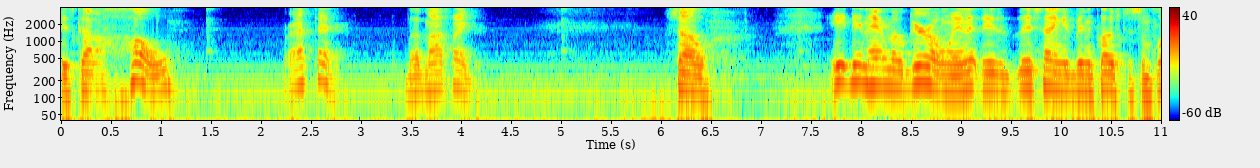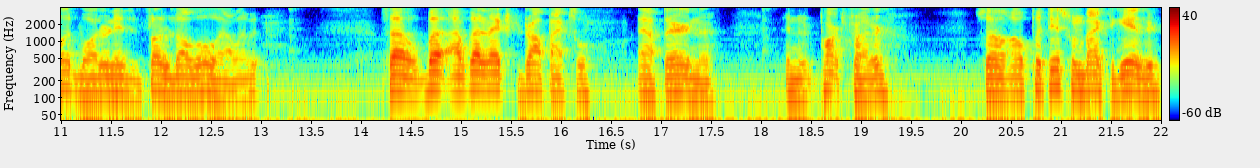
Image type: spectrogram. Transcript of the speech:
it's got a hole right there above my finger. So it didn't have no girl in it. it. This thing had been close to some flood water and it had floated all the oil out of it. So, but I've got an extra drop axle out there in the in the parts trailer. So I'll put this one back together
